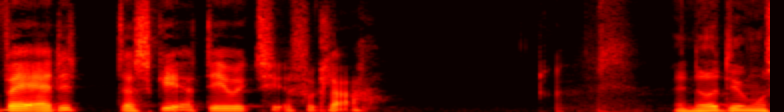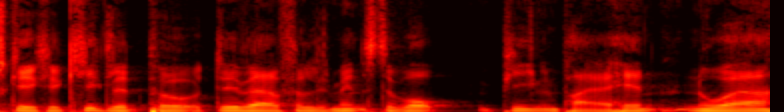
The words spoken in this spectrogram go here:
hvad er det, der sker? Det er jo ikke til at forklare. Men noget, det måske kan kigge lidt på, det er i hvert fald det mindste, hvor pilen peger hen. Nu er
